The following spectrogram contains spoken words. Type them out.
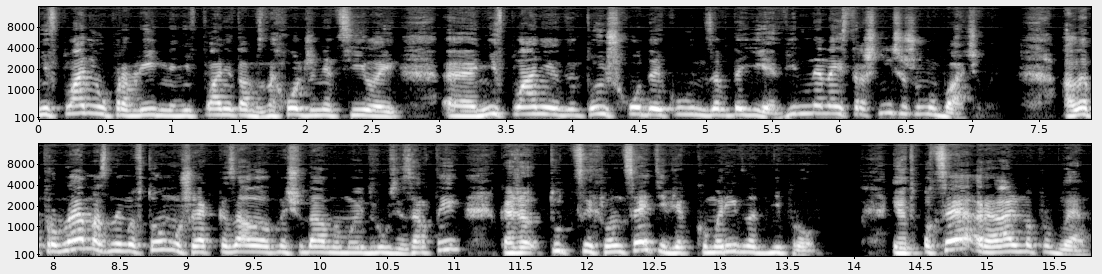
ні в плані управління, ні в плані там знаходження цілей, е, ні в плані тої шкоди, яку він завдає. Він не найстрашніше, що ми бачили. Але проблема з ними в тому, що як казали от нещодавно мої друзі з арти, каже, тут цих ланцетів як комарів над Дніпром. І от оце реально проблема.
